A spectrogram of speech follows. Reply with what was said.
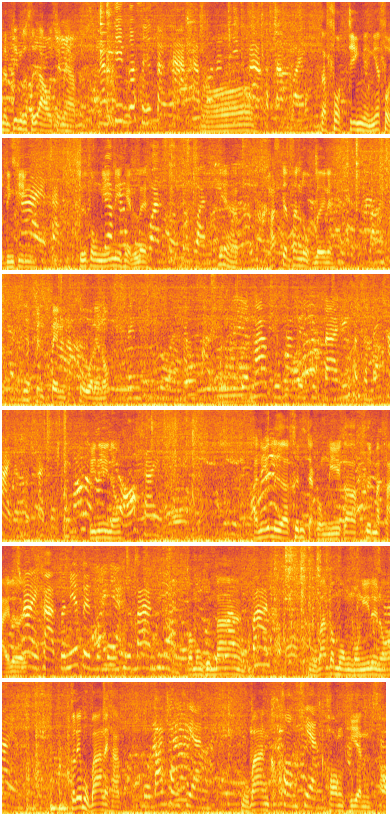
น้ำจิ้มก็ซื้อเอาใช่ไหมครับ น้ำจิ้มก็ซื้อต่างหากค่ะเพราะน้ำจิ้มป้าเขาตำไว้ แต่สดจริงอย่างเงี้ยสดจริงใช่ค่ะๆซื้อตรงนี้นี่เห็นเลยทุกวันสดทุกวันเนี่ยครับคัดกันสนุกเลยเนี่ยเนี่ยเป็นเป็นทุกตัวเลยเนาะเป็นตัวส่วนมากคือถ้าเป็นคุณตายนี่เขาจะไม่ขายกันเขาขายตัวเป็นที่นี่เนาะใช่ อันนี้เรือขึ้นจากตรงนี้ก็ขึ้นมาขายเลย ใช่ค่ะ ตัวนี้เป็นประมงพื้นบ้านที่ประมงพื้นบ้าน หมู่บ้านของหมู่บ้านประมงตรงนี้เลยเนาะใช่ก็เรียกหมู่บ้านเลยครับ หมู่บ้านคลองเทียน หมู่บ้านคลองเทียน คลองเทียน อ๋อ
